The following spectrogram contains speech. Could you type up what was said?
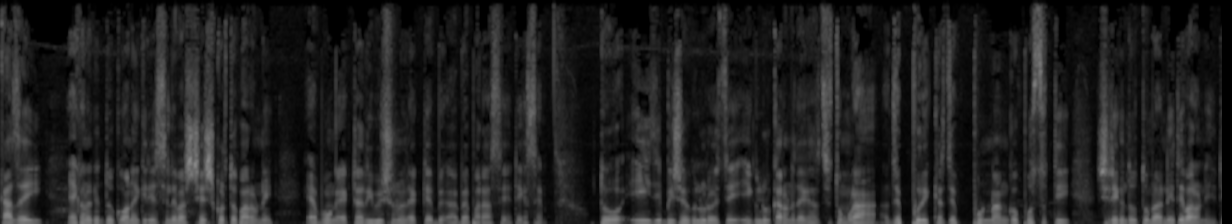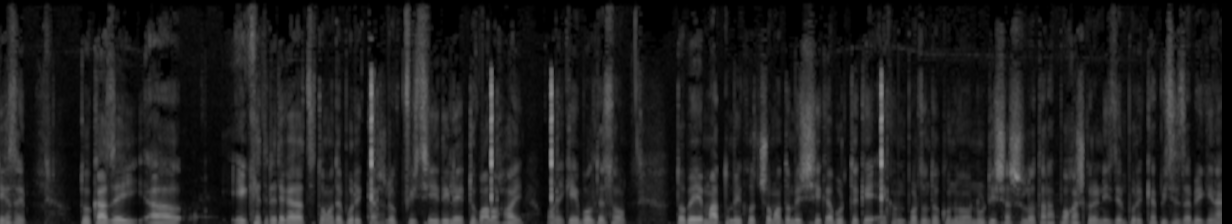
কাজেই এখনও কিন্তু অনেকেরই সিলেবাস শেষ করতে পারোনি এবং একটা রিভিশনের একটা ব্য- ব্যাপার আছে, ঠিক আছে? তো এই যে বিষয়গুলো রয়েছে, এগুলোর কারণে দেখা যাচ্ছে তোমরা যে পরীক্ষার যে পূর্ণাঙ্গ প্রস্তুতি, সেটা কিন্তু তোমরা নিতে পারোনি, ঠিক আছে? তো কাজেই এক্ষেত্রে দেখা যাচ্ছে তোমাদের পরীক্ষা আসলে পিছিয়ে দিলে একটু ভালো হয়, অনেকেই বলতেছো। তবে মাধ্যমিক, উচ্চ মাধ্যমিক শিক্ষা বোর্ড থেকে এখন পর্যন্ত কোনো নোটিশ আসলে তারা প্রকাশ করে নিজের পরীক্ষা পিছিয়ে যাবে কিনা।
